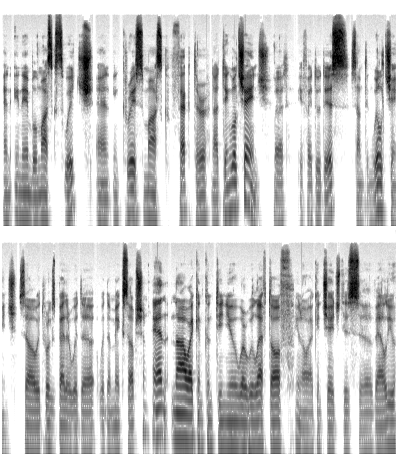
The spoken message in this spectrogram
and enable mask switch and increase mask factor nothing will change. But if I do this, something will change. So it works better with the with the mix option. And now I can continue where we left off. You know, I can change this uh, value,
